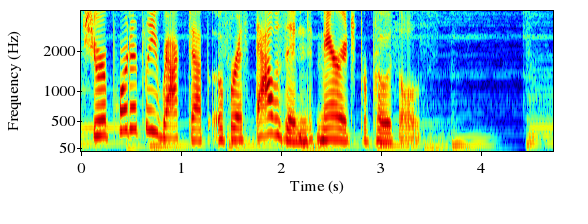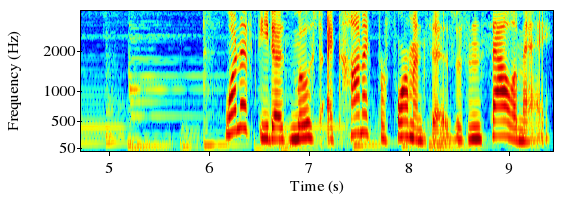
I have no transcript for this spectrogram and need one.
she reportedly racked up over a thousand marriage proposals. One of Theda's most iconic performances was in Salome,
